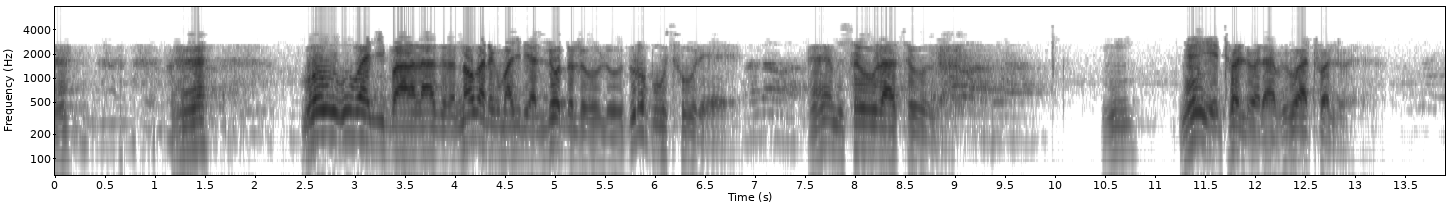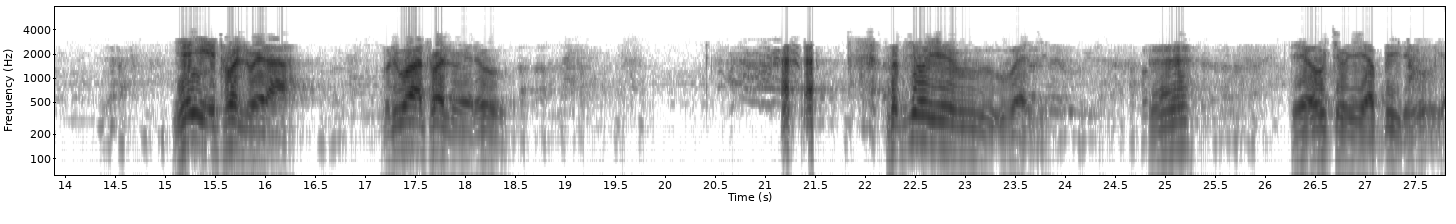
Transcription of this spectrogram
ဟမ်ဟမ်ဘုဥပဒေပါလားဆိုတော့နောက်ကတက္ကမကြီးတွေကလွတ်တယ်လို့လို့သူတို့ပူဆိုးတယ်မှန်ပါပါဟမ်မဆိုးလားဆိုးလားဟမ်မျက်ရည်အထွက်လွယ်တာဘယ်သူကအထွက်လွယ်မျက်ရည်အထွက်လွယ်တာဘယ်သူကအထွက်လွယ်တော့မပြောရဘူးဥပဒေဟမ်ဒီအုပ်ချုပ်ရေးကပြီတယ်ဗျ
